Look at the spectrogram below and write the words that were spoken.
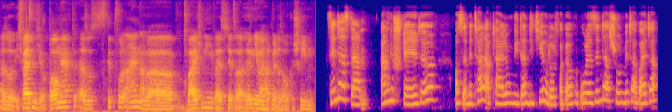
Also ich weiß nicht, ob Baumärkte, also es gibt wohl einen, aber war ich nie, weiß ich jetzt, aber irgendjemand hat mir das auch geschrieben. Sind das dann Angestellte aus der Metallabteilung, die dann die Tiere dort verkaufen? Oder sind das schon Mitarbeiter,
